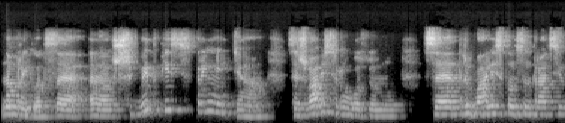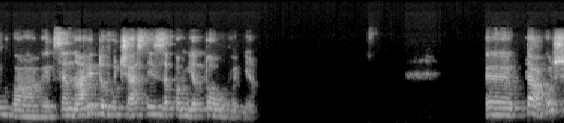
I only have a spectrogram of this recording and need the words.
Наприклад, це е, швидкість сприйняття, це жвавість розуму, це тривалість концентрації уваги, це навіть довгочасність запам'ятовування. Е, Також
